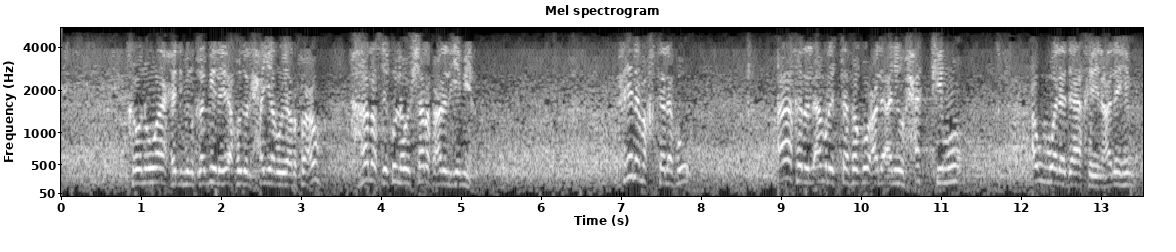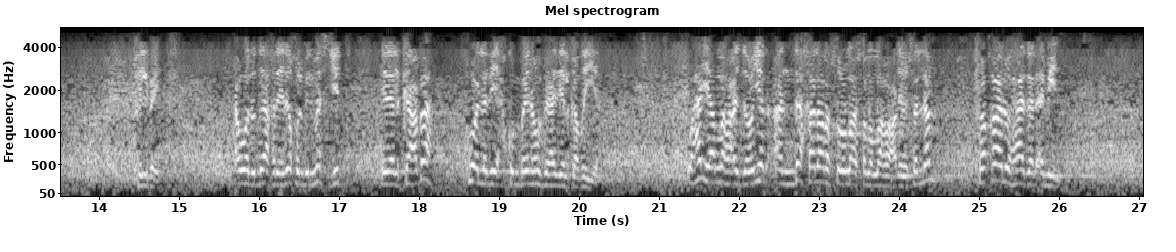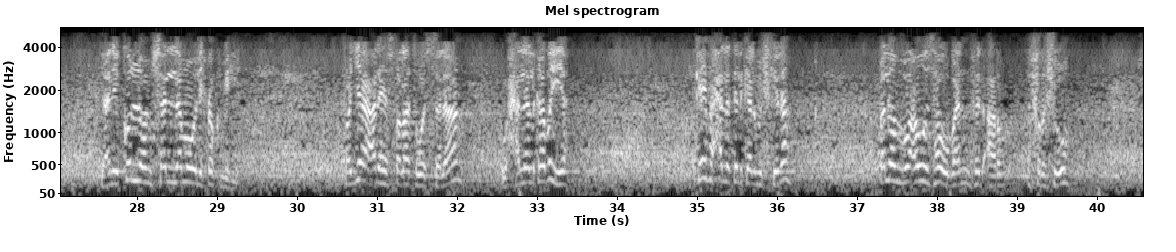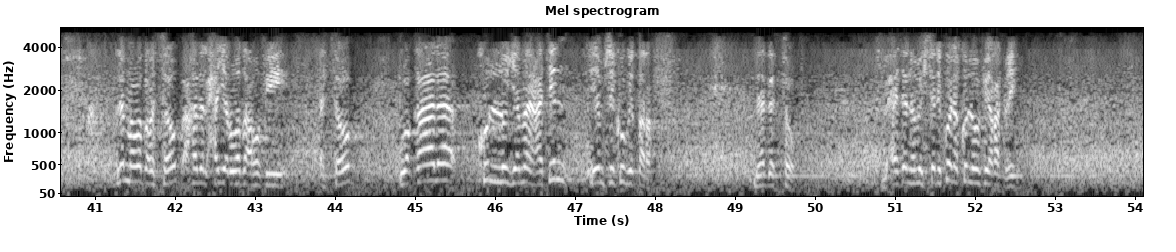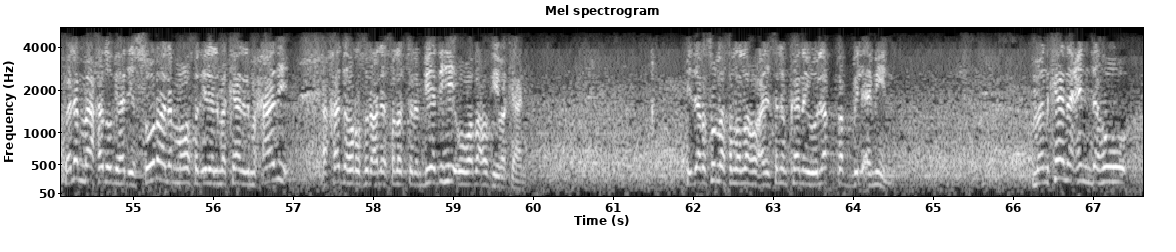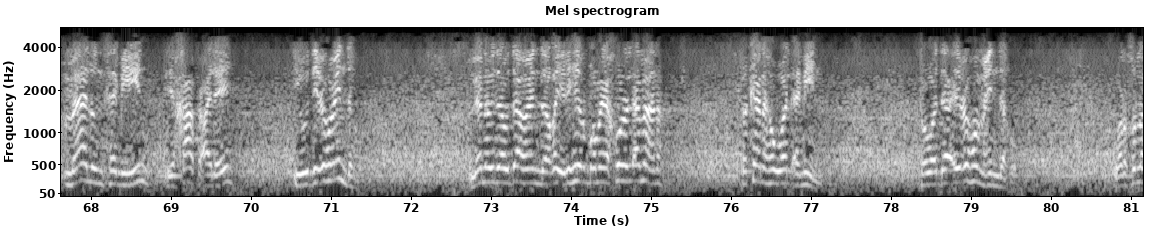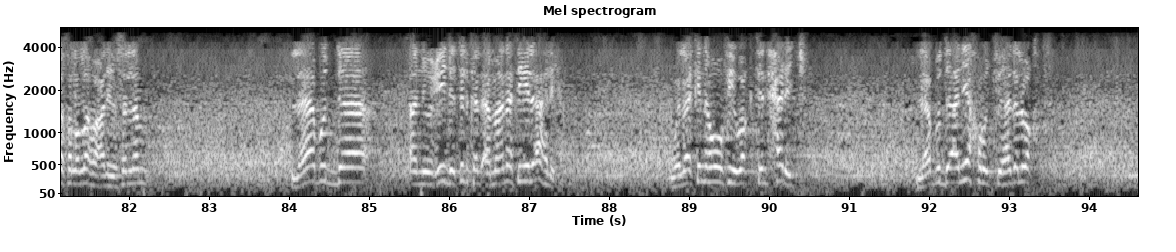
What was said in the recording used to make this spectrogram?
كون واحد من قبيلة يأخذ الحجر ويرفعه خلص يكون له الشرف على الجميع. حينما اختلفوا آخر الأمر اتفقوا على أن يحكموا أول داخل عليهم. في البيت. أول داخل يدخل بالمسجد إلى الكعبة هو الذي يحكم بينهم في هذه القضية. وهيأ الله عز وجل أن دخل رسول الله صلى الله عليه وسلم فقالوا هذا الأمين. يعني كلهم سلموا لحكمه. فجاء عليه الصلاة والسلام وحل القضية. كيف حل تلك المشكلة؟ قال لهم ضعوا ثوبا في الأرض افرشوه. لما وضعوا الثوب أخذ الحجر وضعه في الثوب وقال كل جماعة يمسك بطرف. بهذا الثوب. بحيث أنهم يشتركون كلهم في رفعه. فلما أخذوا بهذه الصورة لما وصل إلى المكان المحاذي أخذه الرسول عليه الصلاة والسلام بيده ووضعه في مكانه. إذا رسول الله صلى الله عليه وسلم كان يلقب بالأمين. من كان عنده مال ثمين يخاف عليه يودعه عنده. لأنه إذا وداه عند غيره ربما يخون الأمانة. فكان هو الأمين. فودائعهم عنده. ورسول الله صلى الله عليه وسلم لا بد أن يعيد تلك الأمانة إلى أهلها. ولكنه في وقت حرج. لا بد أن يخرج في هذا الوقت.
